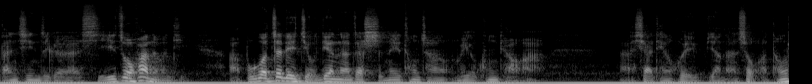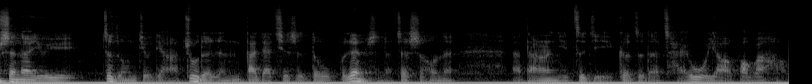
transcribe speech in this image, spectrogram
担心这个洗衣做饭的问题啊。不过这类酒店呢，在室内通常没有空调啊，啊夏天会比较难受啊。同时呢，由于这种酒店啊住的人大家其实都不认识的，这时候呢。啊，当然你自己各自的财务要保管好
